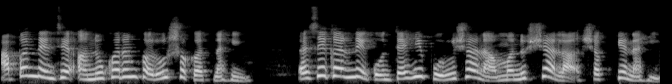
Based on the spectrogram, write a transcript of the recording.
आपण त्यांचे अनुकरण करू शकत नाही. असे करणे कोणत्याही पुरुषाला मनुष्याला शक्य नाही.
